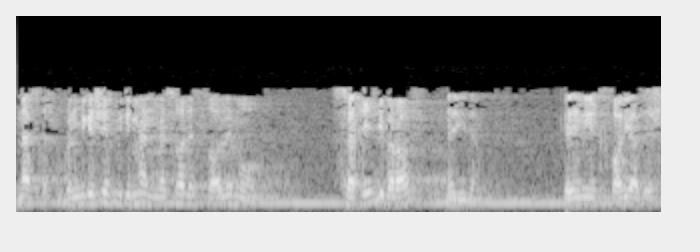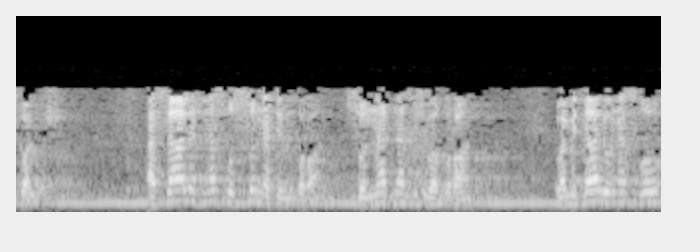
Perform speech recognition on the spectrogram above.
نسخش بکنه میگه شیخ میگه من مثال سالم و صحیحی براش ندیدم. یعنی خالی از اشکال باشه. الثالث نسخ السنة بالقرآن. سنة نسخ بالقرآن ومثال نسخ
